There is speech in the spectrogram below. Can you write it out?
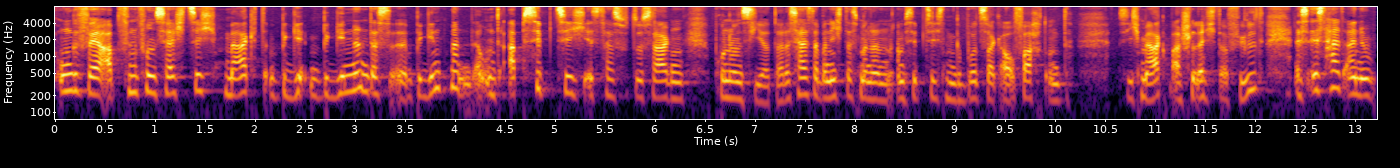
Ungefähr ab 65 merkt, beginnen, das äh, beginnt man und ab 70 ist das sozusagen prononcierter. Das heißt aber nicht, dass man dann am 70. Geburtstag aufwacht und sich merkbar schlechter fühlt. Es ist halt eine,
